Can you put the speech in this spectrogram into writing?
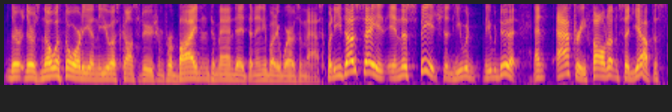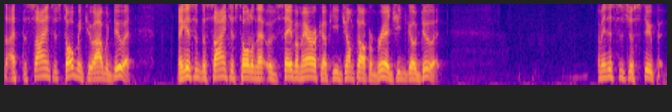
There, there's no authority in the U.S. Constitution for Biden to mandate that anybody wears a mask, but he does say in this speech that he would he would do that. And after he followed up and said, "Yeah, if the if the scientists told me to, I would do it." I guess if the scientists told him that it would save America if he jumped off a bridge, he'd go do it. I mean, this is just stupid.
